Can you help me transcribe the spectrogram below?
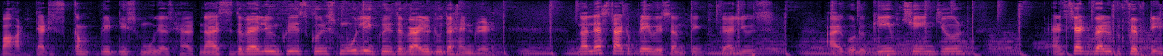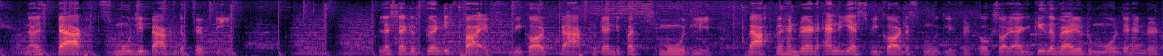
part. That is completely smooth as hell. Now as the value increase going to smoothly increase the value to the 100 now let's start to play with something values. I go to game changer and set value to 50 now it's back smoothly back to the 50 let's set to 25 we got back to 25 smoothly. Back to 100 and yes we got a smoothly fit. Oh sorry i increase the value to more than 100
